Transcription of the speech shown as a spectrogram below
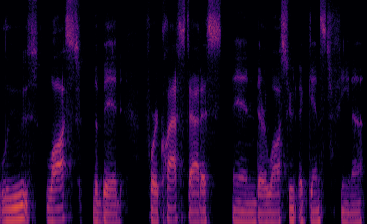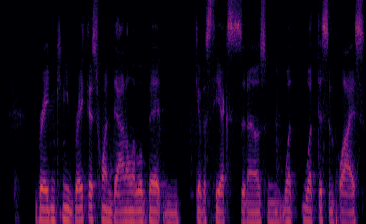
lose lost the bid for class status in their lawsuit against FINA. Braden, can you break this one down a little bit and give us the X's and O's and what what this implies?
